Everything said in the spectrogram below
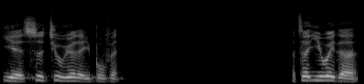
也是旧约的一部分。这意味着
